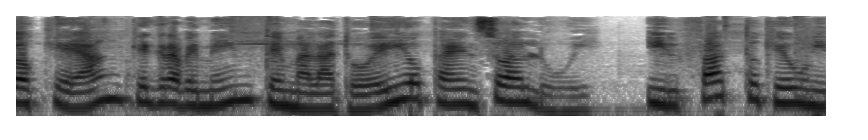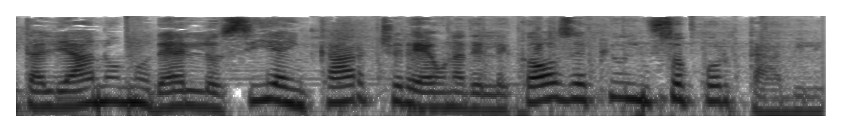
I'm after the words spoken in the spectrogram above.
So che è anche gravemente malato e io penso a lui, il fatto che un italiano modello sia in carcere è una delle cose più insopportabili.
